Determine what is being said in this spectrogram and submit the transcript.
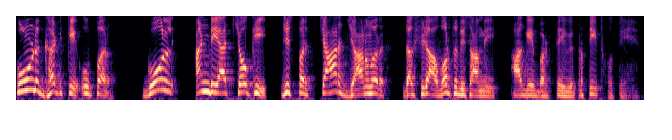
पूर्ण घट के ऊपर गोल अंड या चौकी जिस पर चार जानवर दक्षिणावर्त दिशा में आगे बढ़ते हुए प्रतीत होते हैं।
